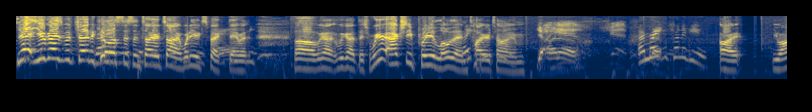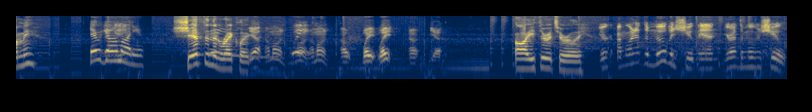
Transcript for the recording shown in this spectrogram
Yeah, you guys been trying to kill us this entire time. What do you expect? Damn it. Oh, we got we got this. We're actually pretty low the entire time. Yeah, I know. I'm right in front of you. All right, you on me? There we go. I'm on you. Shift and then right click. Yeah, I'm on. I'm on. I'm on. Oh, wait, wait. Uh, yeah. Oh, you threw it too early. You're, I'm gonna have to move and shoot, man. You're gonna have to move and shoot.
